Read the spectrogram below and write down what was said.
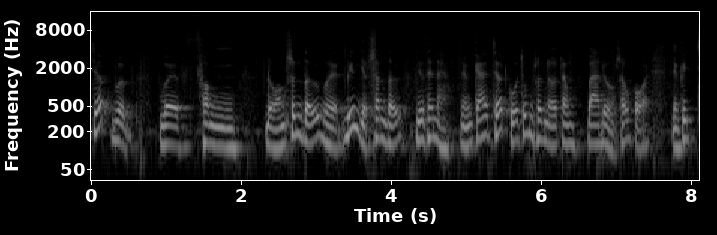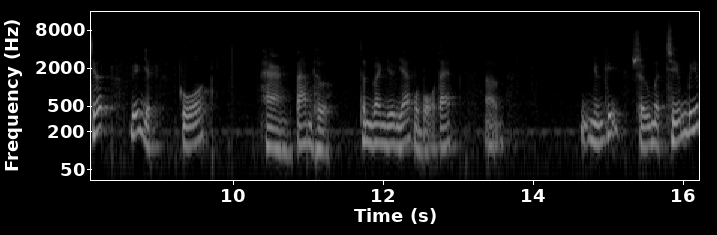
chết về về phần đoạn sinh tử về biến dịch sanh tử như thế nào. Những cái chết của chúng sinh ở trong ba đường sáu cõi những cái chết biến dịch của hàng tam thừa thinh văn dương giác của bồ tát. À, những cái sự mà chuyển biến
